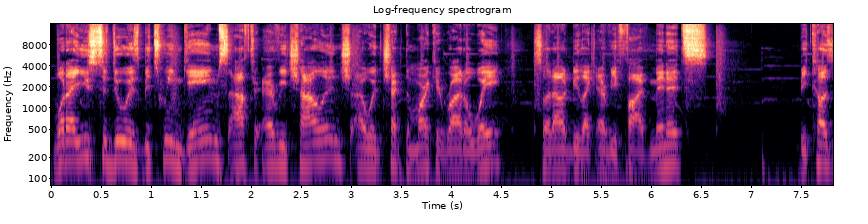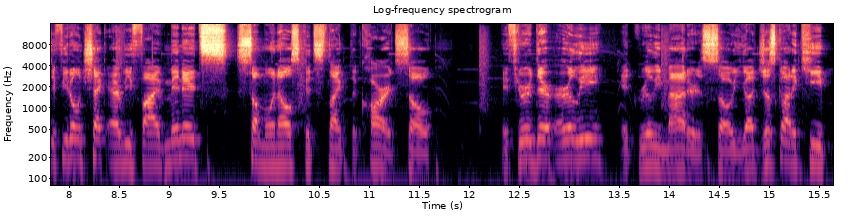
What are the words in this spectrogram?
What I used to do is between games, after every challenge, I would check the market right away. So that would be like every five minutes. Because if you don't check every five minutes, someone else could snipe the card. So if you're there early, it really matters. So you got just gotta keep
